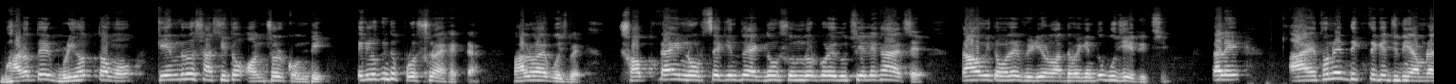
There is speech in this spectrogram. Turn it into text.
ভারতের বৃহত্তম কেন্দ্রশাসিত অঞ্চল কোনটি? এগুলো কিন্তু প্রশ্ন এক একটা। ভালোভাবে বুঝবে। সবটাই নোটসে কিন্তু একদম সুন্দর করে গুছিয়ে লেখা আছে। তাও আমি তোমাদের ভিডিওর মাধ্যমে কিন্তু বুঝিয়ে দিচ্ছি। তাহলে আয়তনের দিক থেকে যদি আমরা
